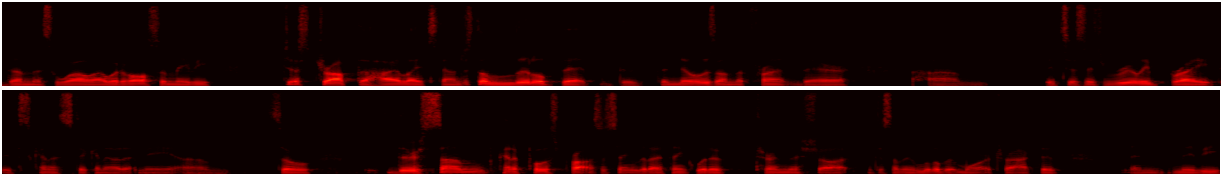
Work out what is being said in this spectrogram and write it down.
done this well. I would have also maybe just dropped the highlights down just a little bit. The the nose on the front there, um, it's just it's really bright. It's kind of sticking out at me. Um, so there's some kind of post processing that I think would have turned this shot into something a little bit more attractive, and maybe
